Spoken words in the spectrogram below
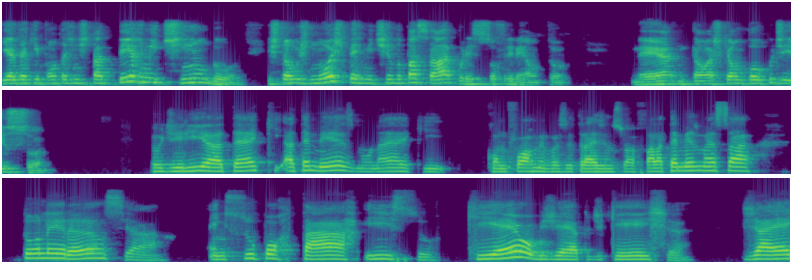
e até que ponto a gente está permitindo, estamos nos permitindo passar por esse sofrimento, né? Então acho que é um pouco disso. Eu diria até que, até mesmo, né, que conforme você traz em sua fala, até mesmo essa tolerância em suportar isso, que é objeto de queixa, já é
